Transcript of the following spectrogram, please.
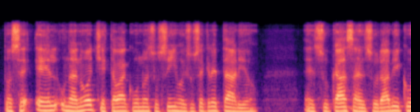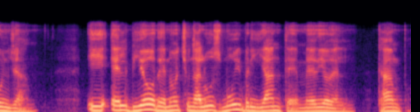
Entonces él una noche estaba con uno de sus hijos y su secretario en su casa en Surabi Kunja y él vio de noche una luz muy brillante en medio del campo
